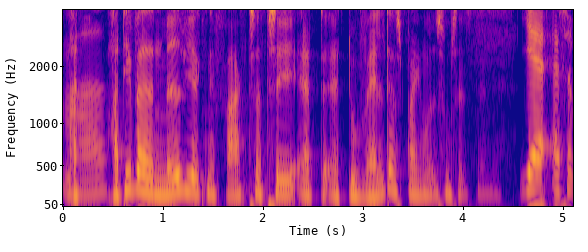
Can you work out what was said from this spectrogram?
Har, meget. har det været en medvirkende faktor til, at, at du valgte at springe ud som selvstændig? Ja, altså,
